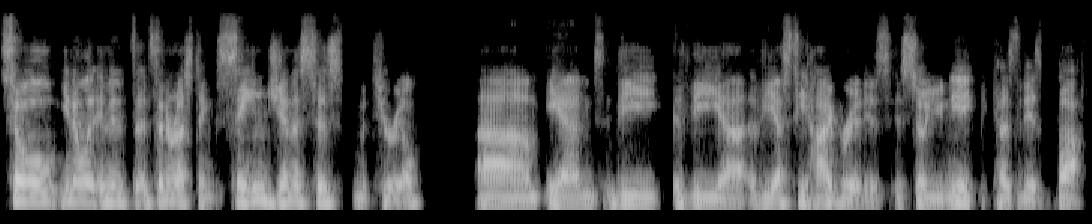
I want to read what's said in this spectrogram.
So, you know, and it's, it's interesting, same Genesis material. Um, and the the uh, the ST hybrid is is so unique because it is buffed,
